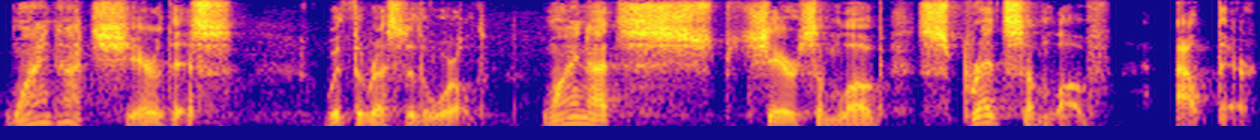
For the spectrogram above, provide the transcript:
why not share this with the rest of the world? Why not sh- share some love, spread some love out there?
